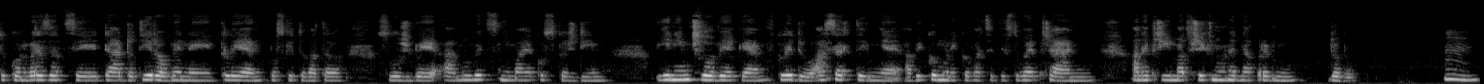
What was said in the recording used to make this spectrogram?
tu konverzaci dát do té roviny klient, poskytovatel služby a mluvit s nima jako s každým jiným člověkem v klidu, asertivně a vykomunikovat si ty svoje přání a nepřijímat všechno hned na první dobu. Hmm,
